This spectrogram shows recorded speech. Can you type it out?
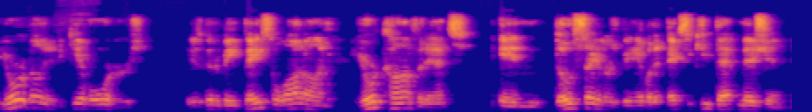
Your ability to give orders is going to be based a lot on your confidence in those sailors being able to execute that mission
